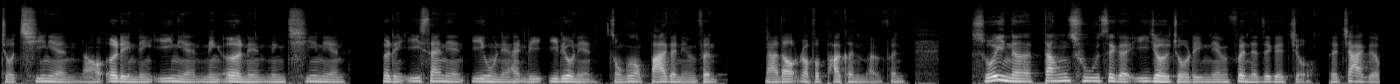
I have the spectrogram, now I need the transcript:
九七年，然后二零零一年、零二年、零七年、二零一三年、一五年还零一六年，总共有八个年份拿到 Robert Parker 的满分。所以呢，当初这个一九九零年份的这个酒的价格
